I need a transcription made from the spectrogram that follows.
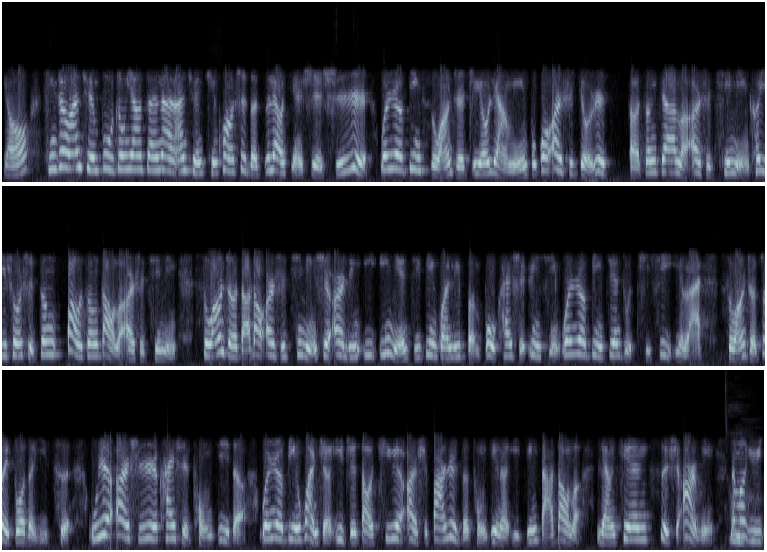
有，行政安全部中央灾难安全情况室的资料显示，十日温热病死亡者只有两名，不过二十九日。呃，增加了二十七名，可以说是增暴增到了二十七名，死亡者达到二十七名，是二零一一年疾病管理本部开始运行温热病监督体系以来死亡者最多的一次。五月二十日开始统计的温热病患者，一直到七月二十八日的统计呢，已经达到了两千四十二名。那么与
